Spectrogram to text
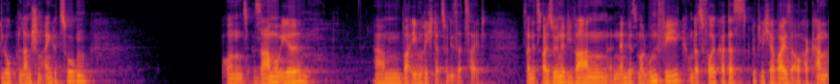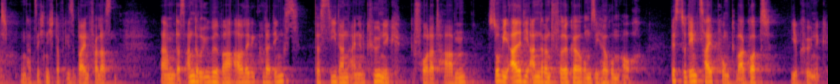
gelobten Land schon eingezogen. Und Samuel ähm, war eben Richter zu dieser Zeit. Seine zwei Söhne, die waren, nennen wir es mal, unfähig und das Volk hat das glücklicherweise auch erkannt und hat sich nicht auf diese beiden verlassen. Ähm, das andere Übel war allerdings, dass sie dann einen König gefordert haben, so wie all die anderen Völker um sie herum auch. Bis zu dem Zeitpunkt war Gott ihr König.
